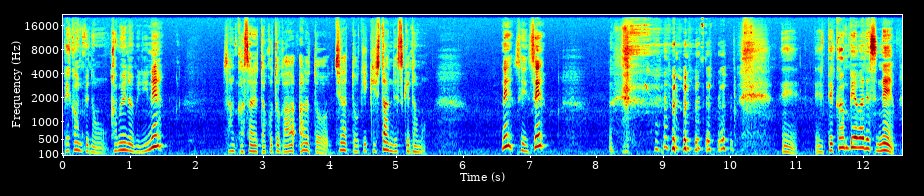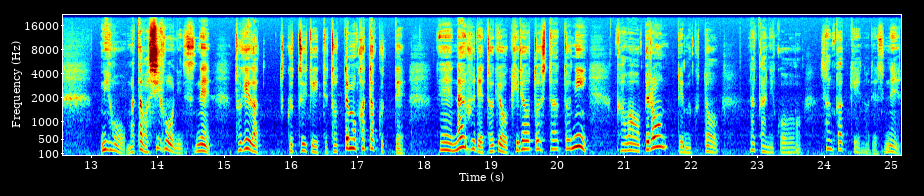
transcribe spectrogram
ベカンペの亀の実にね参加されたことがあるとちらっとお聞きしたんですけども。ね先生。ええペカンペはですね2方または四方にですねトゲがくっついていてとっても硬くってでナイフでトゲを切り落とした後に皮をペロンって剥くと中にこう三角形のですね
